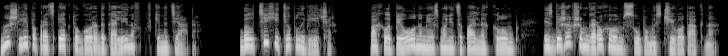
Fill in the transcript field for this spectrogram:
Мы шли по проспекту города Калинов в кинотеатр. Был тихий теплый вечер. Пахло пионами с муниципальных клумб и сбежавшим гороховым супом из чьего-то окна.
